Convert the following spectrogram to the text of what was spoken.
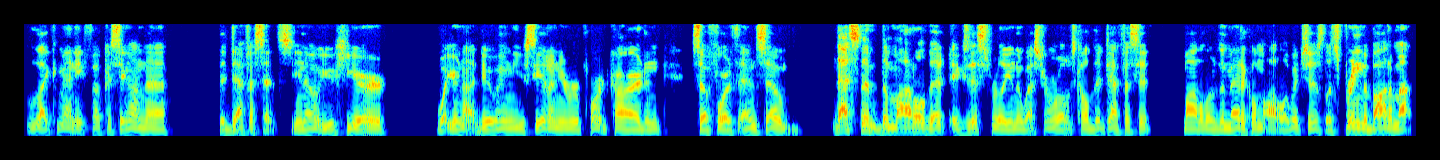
like many, focusing on the, the deficits. You know, you hear what you're not doing, you see it on your report card and so forth. And so that's the, the model that exists really in the Western world. It's called the deficit model or the medical model, which is let's bring the bottom up.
